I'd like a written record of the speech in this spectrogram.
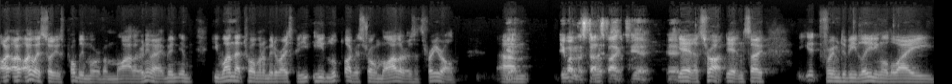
I, I always thought he was probably more of a miler. Anyway, I mean he won that 1200 meter race, but he, he looked like a strong miler as a three year old. Um, yeah. He won the Stud Stakes. Yeah, yeah, yeah. That's right. Yeah, and so for him to be leading all the way,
